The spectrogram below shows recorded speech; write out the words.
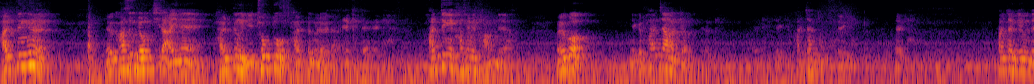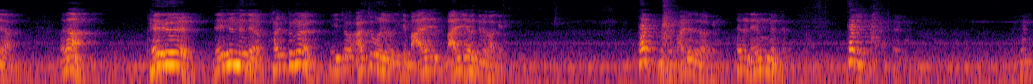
발등을, 여기 가슴 명치 라인에 발등을, 이 족도 발등을 여기다 이렇게 대, 이렇게. 발등에 가슴이 닿으면 돼요. 그리고 이렇게 팔짱을 껴. 이렇게. 이렇게, 이렇게. 팔짱 껴. 이렇게. 이렇게. 팔짱 끼면 돼요. 그다음 배를 내밀면 돼요. 발등을 이쪽 안쪽으로 이렇게 말 말려 들어가게. 탭 이렇게 말려 들어가게. 배를 내밀면 돼요. 탭 이렇게 이렇게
